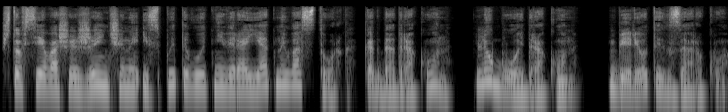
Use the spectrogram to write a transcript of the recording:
что все ваши женщины испытывают невероятный восторг, когда дракон, любой дракон, берет их за руку.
